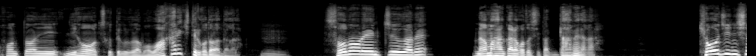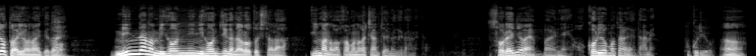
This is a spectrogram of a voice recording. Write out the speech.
本当に日本を作ってくることはもう分かりきってることなんだからうんその連中がね、生半可なことしてたらダメだから。強靭にしろとは言わないけど、はいみんなの見本に日本人がなろうとしたら、今の若者がちゃんとやらなきゃダメ。それにはやっぱりね、誇りを持たなきゃダメ。誇りを？うん。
